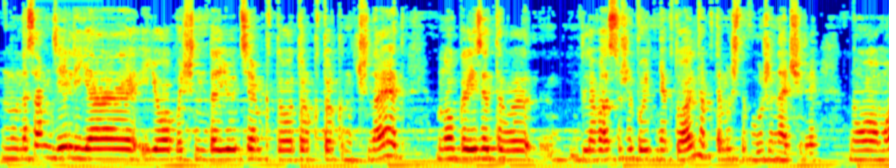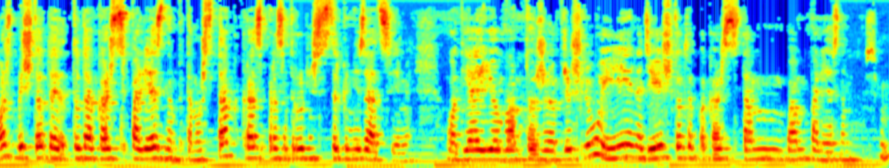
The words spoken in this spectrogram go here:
Ну, на самом деле, я ее обычно даю тем, кто только-только начинает. Много из этого для вас уже будет не актуально, потому что вы уже начали. Но, может быть, что-то туда окажется полезным, потому что там как раз про сотрудничество с организациями. Вот, я ее вам тоже пришлю, и надеюсь, что-то покажется там вам полезным. Все,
